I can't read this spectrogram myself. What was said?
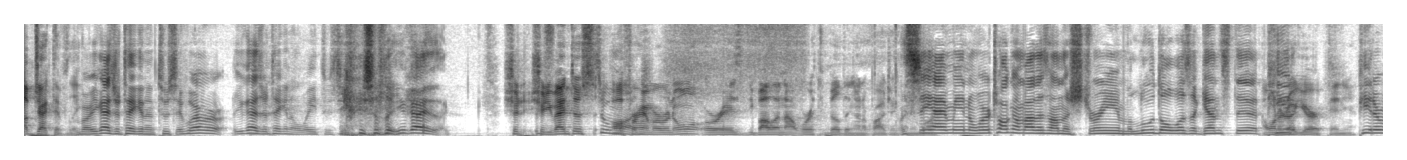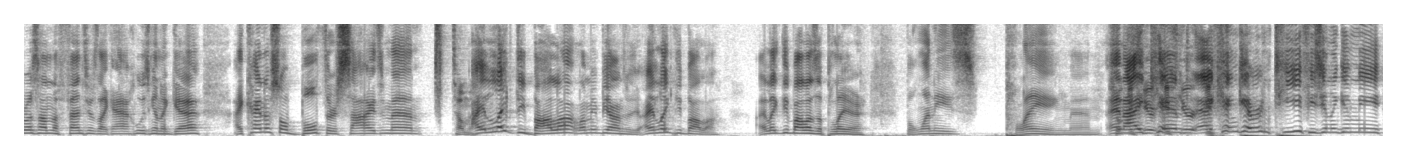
objectively. Bro, you guys are taking it too seriously. Whoever you guys are taking it way too seriously. you guys Should should Juventus offer much. him a renewal or is Dybala not worth building on a project anymore? see. I mean, we're talking about this on the stream. Ludo was against it. I want to know your opinion. Peter was on the fence. He was like, ah, who's gonna get? I kind of saw both their sides, man. Tell me. I like Dybala. Let me be honest with you. I like Dybala. I like Dybala as a player, but when he's playing, man, and I can't, I can't guarantee if he's gonna give me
